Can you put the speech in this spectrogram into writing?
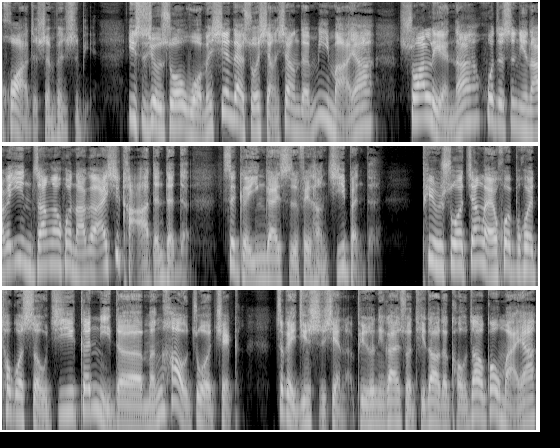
化的身份识别。意思就是说，我们现在所想象的密码呀、刷脸啊，或者是你拿个印章啊，或拿个 IC 卡啊等等的，这个应该是非常基本的。譬如说，将来会不会透过手机跟你的门号做 check？这个已经实现了。譬如说，你刚才所提到的口罩购买呀。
